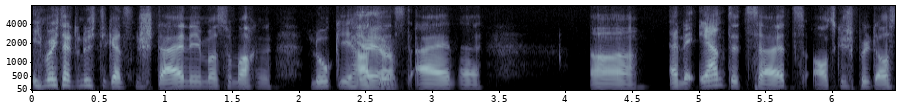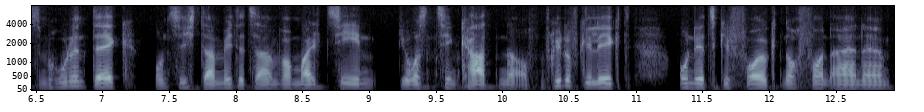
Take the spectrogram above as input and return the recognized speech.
Ich möchte halt nicht die ganzen Steine immer so machen. Loki hat ja, jetzt eine, äh, eine Erntezeit ausgespielt aus dem Runendeck und sich damit jetzt einfach mal 10, die obersten 10 Karten auf den Friedhof gelegt und jetzt gefolgt noch von einem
